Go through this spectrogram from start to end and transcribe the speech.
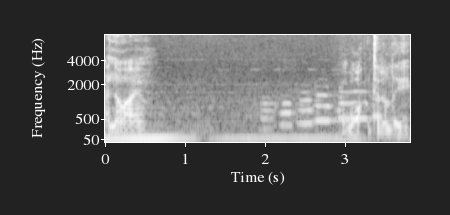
I know I am. Well, welcome to the league.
